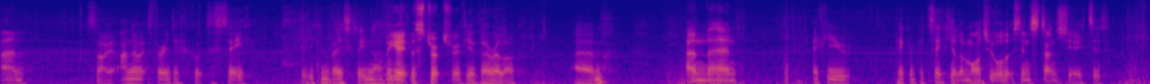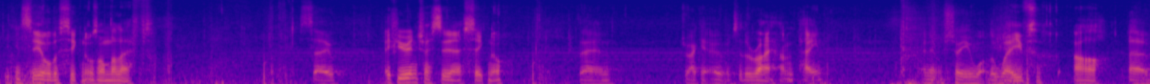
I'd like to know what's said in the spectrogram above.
Um, sorry, I know it's very difficult to see, but you can basically navigate the structure of your Verilog. Um, and then if you pick a particular module that's instantiated, you can see all the signals on the left. So if you're interested in a signal, then drag it over to the right-hand pane, and it will show you what the waves are um,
